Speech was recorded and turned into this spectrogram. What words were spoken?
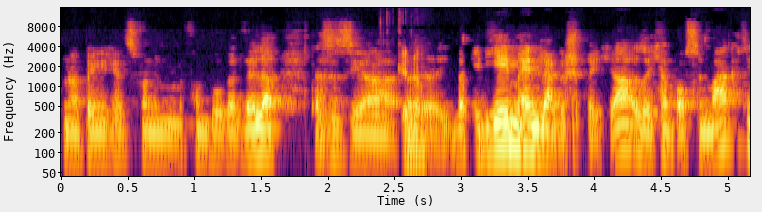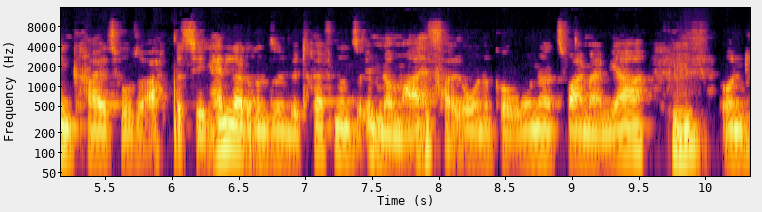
unabhängig jetzt von, von Burkhard Weller, das ist ja genau. äh, in jedem Händlergespräch, ja. Also ich habe auch so einen Marketingkreis, wo so acht bis zehn Händler drin sind. Wir treffen uns im Normalfall ohne Corona zweimal im Jahr mhm. und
